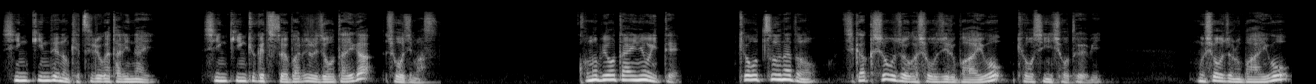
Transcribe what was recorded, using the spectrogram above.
心筋での血流が足りない心筋虚血と呼ばれる状態が生じます。この病態において、胸痛などの自覚症状が生じる場合を狭心症と呼び、無症状の場合を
